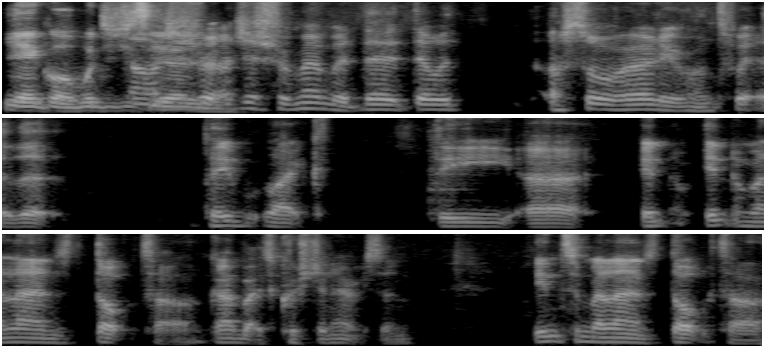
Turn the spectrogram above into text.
Yeah, go on. What did you No, I, just? I just remembered there, there were. I saw earlier on Twitter that people like the uh, Inter, Inter Milan's doctor, going back to Christian Eriksen, Inter Milan's doctor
